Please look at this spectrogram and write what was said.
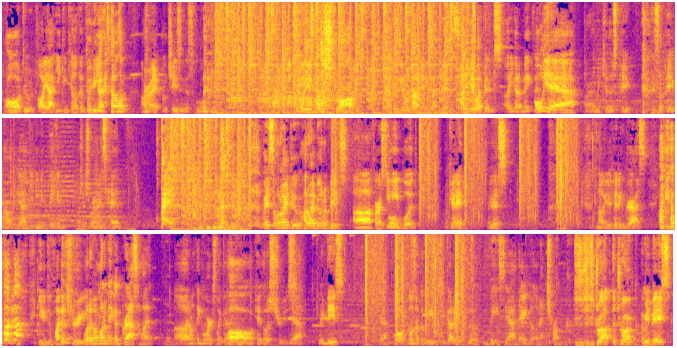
Oh dude. Oh yeah, you can kill them for Dude, you meat. gotta tell him. Alright, I'm chasing this fool. Dude, he's hella strong. Yeah, because you don't got any weapons. How do you get weapons? Oh, you gotta make them. Oh yeah! Alright, let me kill this pig. This is a pig, huh? Yeah, you can get bacon. Watch this, right in his head. Wait, so what do I do? How do I build a base? Uh, first you Oh. need wood. Okay, like this. No, you're hitting grass. You need to find a. You need to find a tree. What if I want to make a grass hut? Uh, I don't think it works like that. Oh, okay, those trees. Yeah, Like these? yeah. Well, those are the leaves. You gotta get to the base. Yeah, there you go. That trunk. Just drop the trunk. I mean base.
